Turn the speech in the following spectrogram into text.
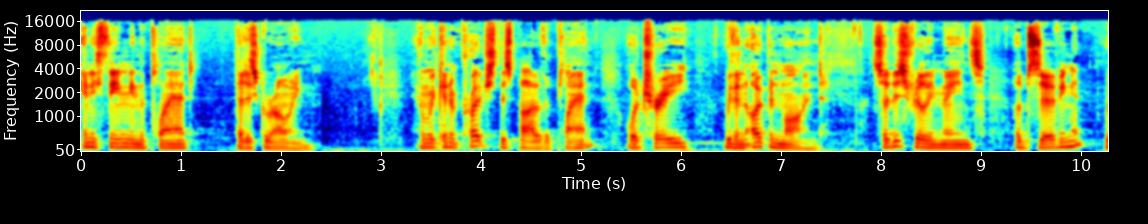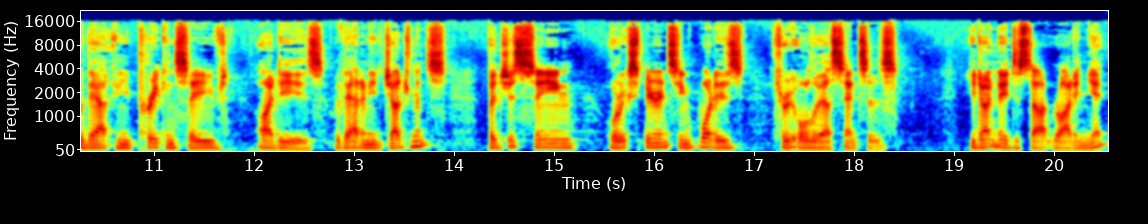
anything in the plant that is growing. And we can approach this part of the plant or tree with an open mind. So this really means observing it without any preconceived ideas, without any judgments, but just seeing or experiencing what is through all of our senses. You don't need to start writing yet.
